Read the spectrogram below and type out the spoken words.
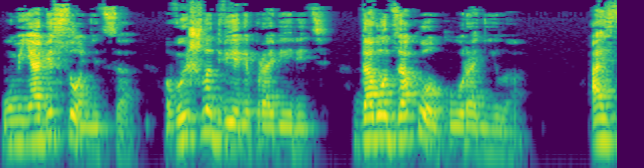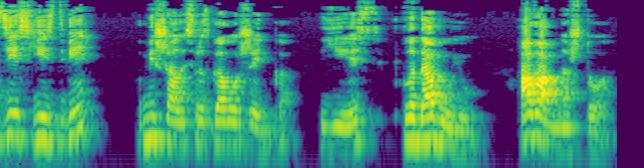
«У меня бессонница. Вышла двери проверить. Да вот заколку уронила». «А здесь есть дверь?» Вмешалась в разговор Женька. «Есть, в кладовую. А вам на что?»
